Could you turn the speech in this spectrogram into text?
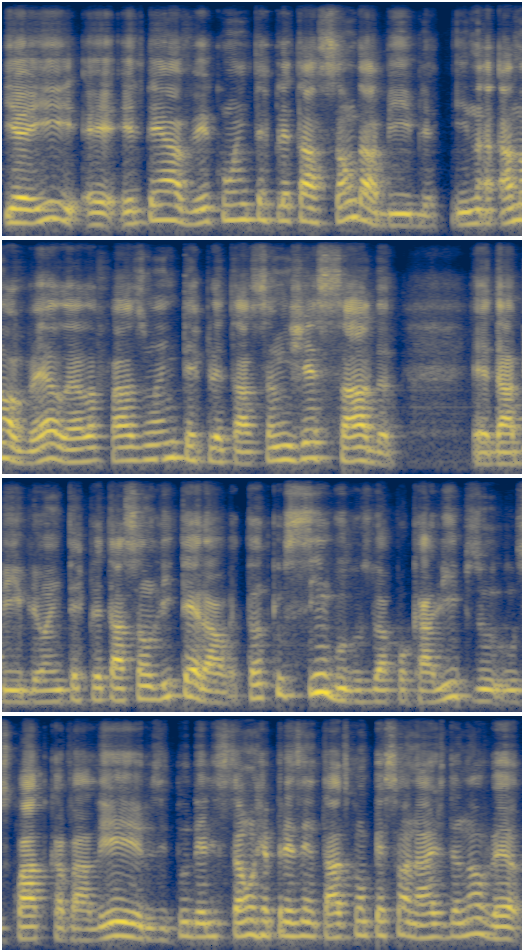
E aí é, ele tem a ver com a interpretação da Bíblia. E na, a novela ela faz uma interpretação engessada é, da Bíblia, uma interpretação literal. É tanto que os símbolos do Apocalipse, os quatro cavaleiros e tudo, eles são representados como personagens da novela.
